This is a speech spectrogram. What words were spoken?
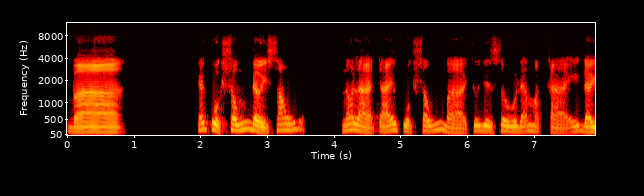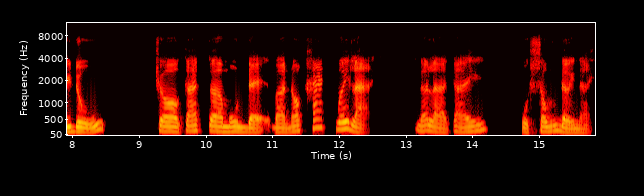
và cái cuộc sống đời sau đó, nó là cái cuộc sống mà Chúa Giêsu đã mặc khải đầy đủ cho các uh, môn đệ và nó khác với lại đó là cái cuộc sống đời này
